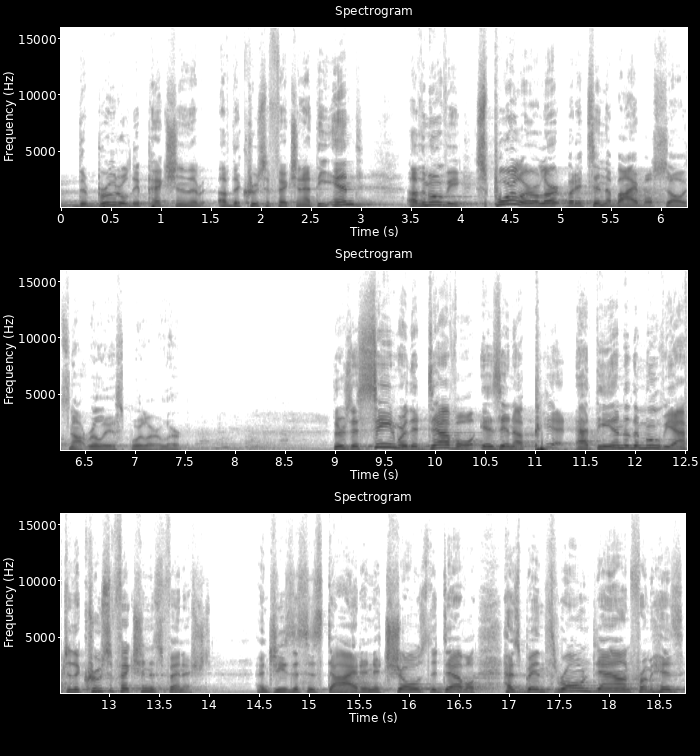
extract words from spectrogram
the brutal depiction of the, of the crucifixion. At the end of the movie, spoiler alert, but it's in the Bible, so it's not really a spoiler alert. There's a scene where the devil is in a pit at the end of the movie after the crucifixion is finished and Jesus has died. And it shows the devil has been thrown down from his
